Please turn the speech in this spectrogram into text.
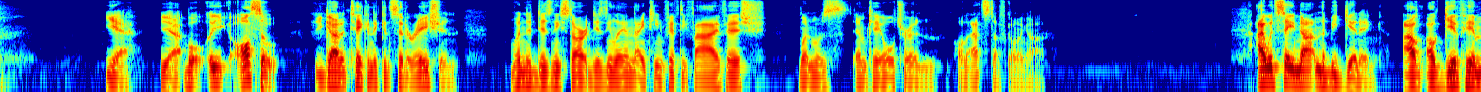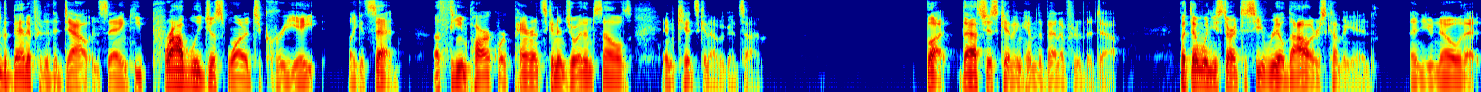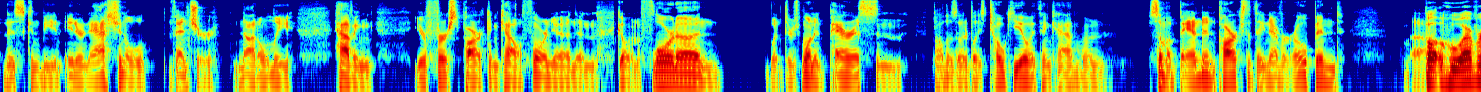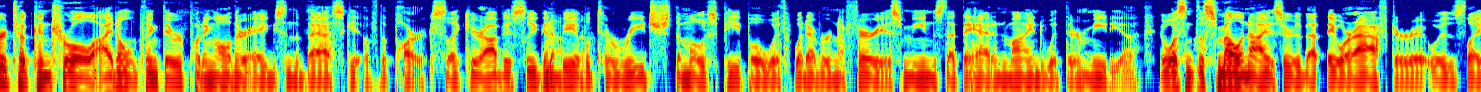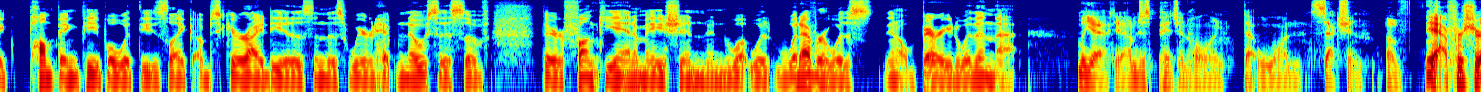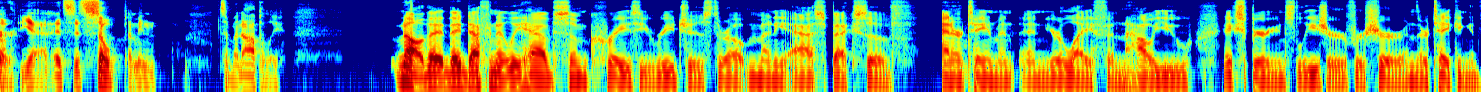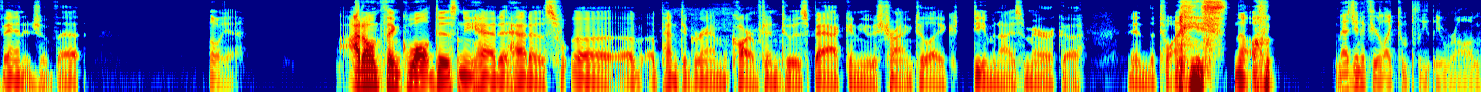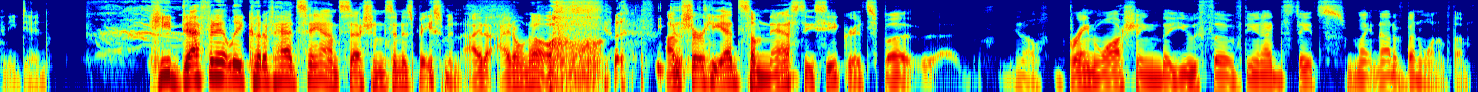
Yeah, yeah. Well, also you got to take into consideration when did Disney start? Disneyland 1955 ish. When was MK Ultra and all that stuff going on? I would say not in the beginning. I'll, I'll give him the benefit of the doubt in saying he probably just wanted to create, like it said, a theme park where parents can enjoy themselves and kids can have a good time. But that's just giving him the benefit of the doubt. But then when you start to see real dollars coming in, and you know that this can be an international venture, not only having your first park in California and then going to Florida and what there's one in Paris and all those other places. Tokyo, I think, had one. Some abandoned parks that they never opened. Uh, But whoever took control, I don't think they were putting all their eggs in the basket of the parks. Like you're obviously going to No, be no. able to reach the most people with whatever nefarious means that they had in mind with their media. It wasn't the Smellitzer that they were after. It was like pumping people with these like obscure ideas and this weird hypnosis of their funky animation and what would whatever was, you know, buried within that. Well, yeah, yeah. I'm just pigeonholing that one section of, Yeah, for sure. of- yeah, it's it's so. I mean, it's a monopoly. No, they they definitely have some crazy reaches throughout many aspects of entertainment and your life and how you experience leisure for sure and they're taking advantage of that. Oh yeah, I don't think Walt Disney had it had a uh, a, a pentagram carved into his back and he was trying to like demonize America in the 20s. No. imagine if you're like completely wrong and he did. He definitely could have had seance sessions in his basement. I, I don't know. I'm sure he had some nasty secrets, but uh, you know, brainwashing the youth of the United States might not have been one of them.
